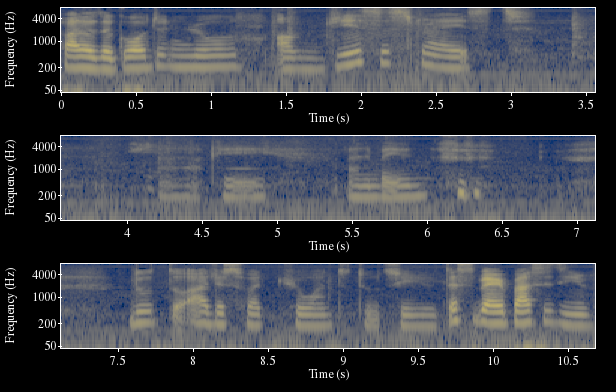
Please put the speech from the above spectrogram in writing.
follow the golden rule of Jesus Christ. Okay. Ano ba yun? Do to others what you want to do to you. That's very positive.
